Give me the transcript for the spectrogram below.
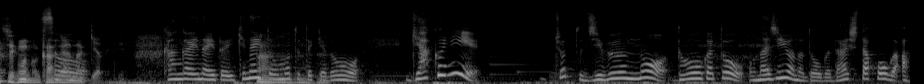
新しいものを考えなきゃ考えないといけないと思ってたけど逆にちょっと自分の動画と同じような動画出した方があ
